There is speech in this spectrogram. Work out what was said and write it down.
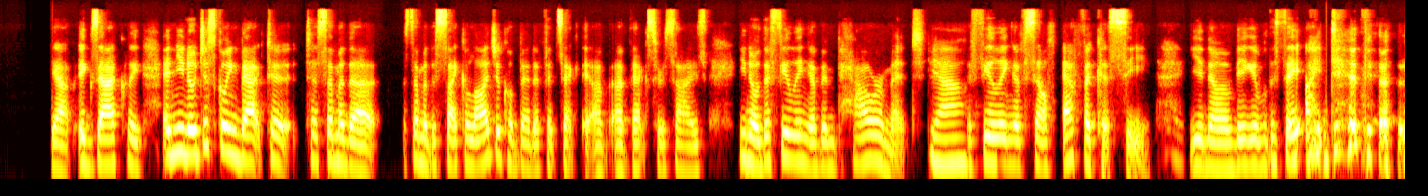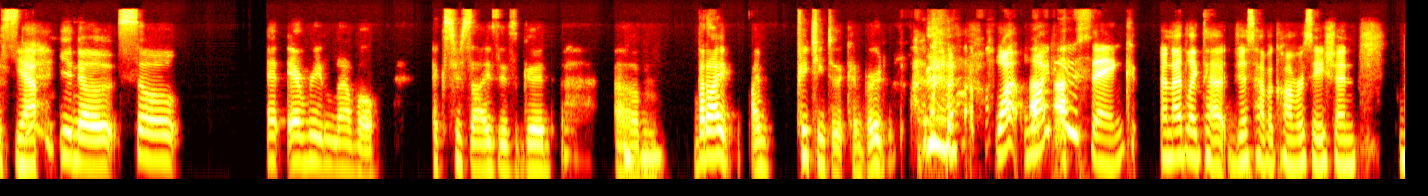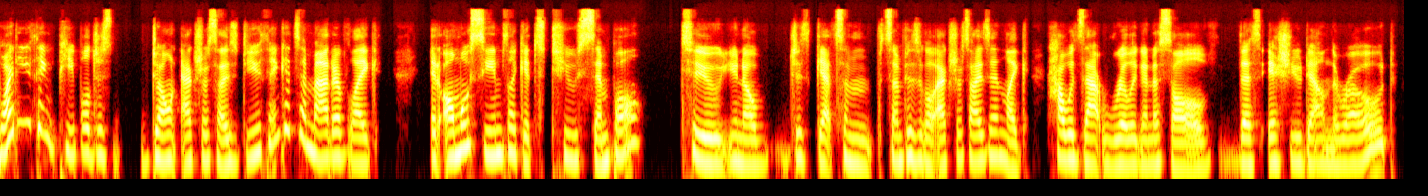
yeah exactly. And you know just going back to to some of the some of the psychological benefits of, of, exercise you know the feeling of empowerment yeah. the feeling of self-efficacy you know being able to say i did this yeah. you know so at every level exercise is good um mm-hmm. but i i'm preaching to the converted. Why why do you think and i'd like to just have a conversation why do you think people just don't exercise, do you think it's a matter of like it almost seems like it's too simple to, you know, just get some some physical exercise in? Like how is that really going to solve this issue down the road?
